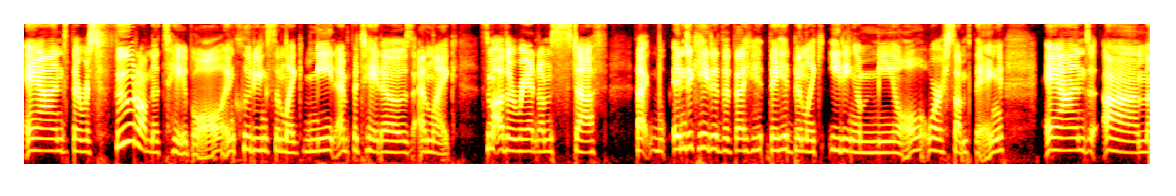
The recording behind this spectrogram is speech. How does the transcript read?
and there was food on the table, including some like meat and potatoes and like some other random stuff that indicated that they, they had been like eating a meal or something. And um,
